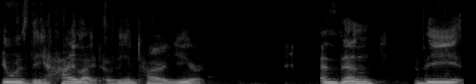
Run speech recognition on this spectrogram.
It was the highlight of the entire year. And then the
